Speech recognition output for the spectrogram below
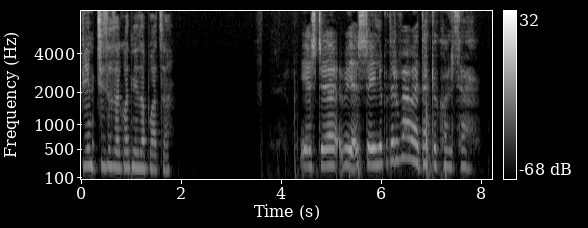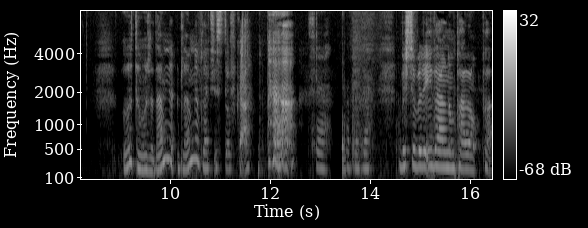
Więc ci za zakład nie zapłacę. Jeszcze, jeszcze podarowałem tak do końca. U, to może dla mnie, dla mnie wleci stówka. Co? Na pewno. Byście byli idealną parą. Pa,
